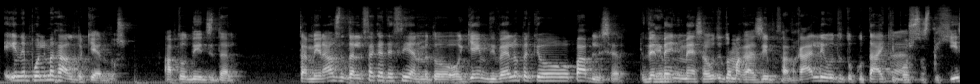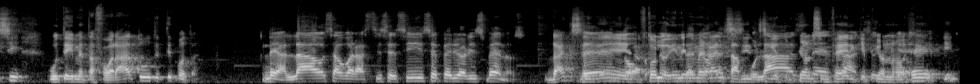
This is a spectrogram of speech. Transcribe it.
είναι πολύ μεγάλο το κέρδος από το digital. Τα μοιράζονται τα λεφτά κατευθείαν με το ο game developer και ο publisher. Δεν Και- μπαίνει μέσα ούτε το μαγαζί που θα βγάλει, ούτε το κουτάκι Ναι. πώς θα στοιχήσει, ούτε η μεταφορά του, ούτε τίποτα. Ναι, αλλά ως αγοραστής εσύ είσαι περιορισμένος. Εντάξει, Δεν δεν- το- αυτό λέω είναι δεν το μεγάλη συζήτηση για το μεταπουλάς, ποιον ναι, συμφέρει εντάξει, και ποιον οκ. όχι. Ε, Το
